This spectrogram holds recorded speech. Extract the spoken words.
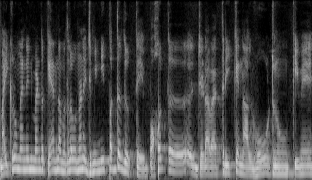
ਮਾਈਕਰੋ ਮੈਨੇਜਮੈਂਟ ਕਹਿਣ ਦਾ ਮਤਲਬ ਉਹਨਾਂ ਨੇ ਜ਼ਮੀਨੀ ਪੱਧਰ ਦੇ ਉੱਤੇ ਬਹੁਤ, ਜਿਹੜਾ ਵਾ, ਤਰੀਕੇ ਨਾਲ ਵੋਟ ਨੂੰ ਕਿਵੇਂ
